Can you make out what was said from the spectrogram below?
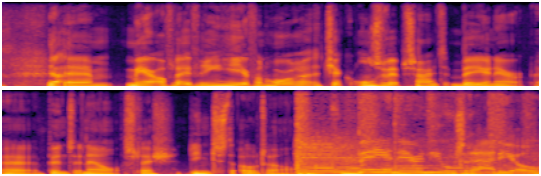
ja. um, meer afleveringen hiervan horen? Check onze website bnr.nl slash dienstauto. BNR Nieuwsradio.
